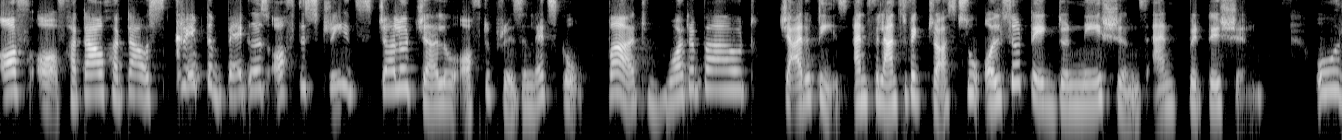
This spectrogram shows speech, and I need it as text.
off, off, hatao, hatao, scrape the beggars off the streets. Chalo, chalo, off to prison. Let's go. But what about charities and philanthropic trusts who also take donations and petition? Oh,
